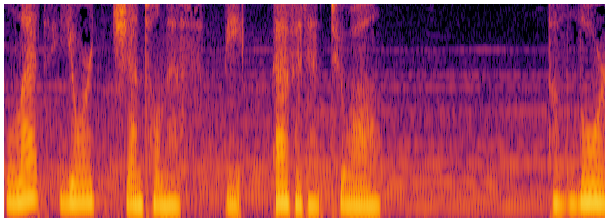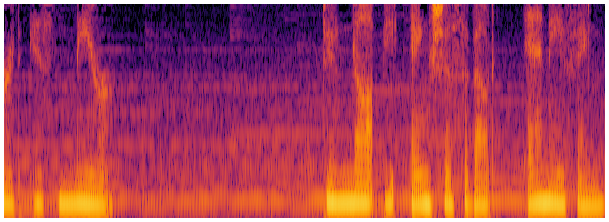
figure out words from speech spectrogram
Let your gentleness be evident to all. The Lord is near. Do not be anxious about anything,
